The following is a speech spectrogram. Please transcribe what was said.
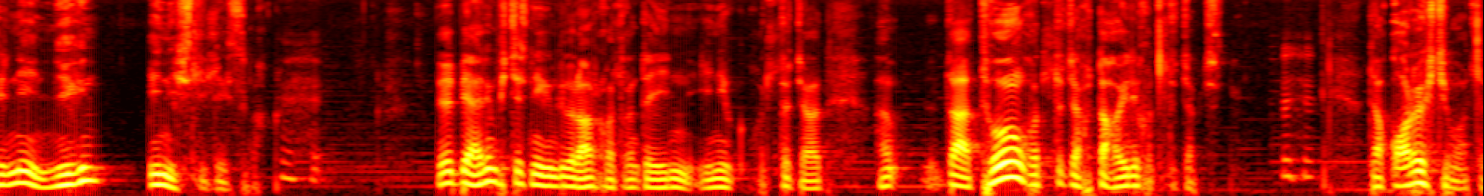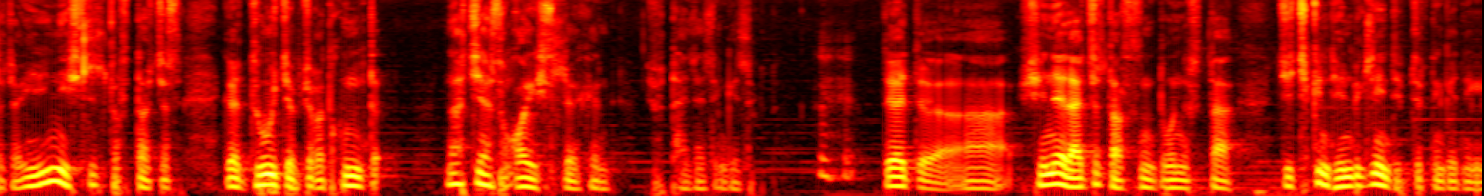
Тэрний нэг нь энэ ишлэл байсан байхгүй. Тэгээд би ариун бичээс нийгэмлэгээр орох болгондоо энэ энийг худалдаж аваад за төөн худалдаж авахдаа хоёрыг худалдаж авчихсан. Тэгээ гурвыг ч юм бодлож энэ ишлэл дуртай учраас ингээд зүүж явж байгаад хүнд наа чи яасан гоё ишлээ гэхээр шууд тайлал ингээл. Тэгээд шинээр ажилд орсон дүүнэртээ жижигхэн тэмдэглэлийн дэвтэрт ингээд нэг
